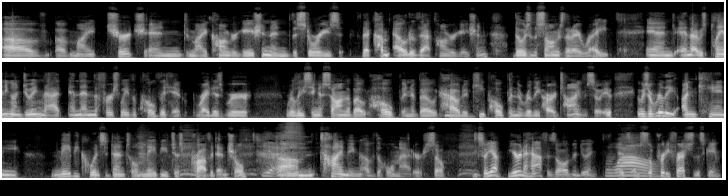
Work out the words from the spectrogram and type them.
of of my church and my congregation and the stories that come out of that congregation. Those are the songs that I write, and and I was planning on doing that, and then the first wave of COVID hit right as we're releasing a song about hope and about how mm. to keep hope in the really hard times. So it it was a really uncanny. Maybe coincidental, maybe just providential yes. um, timing of the whole matter. So, so yeah, year and a half is all I've been doing. Wow. It's, I'm still pretty fresh to this game.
